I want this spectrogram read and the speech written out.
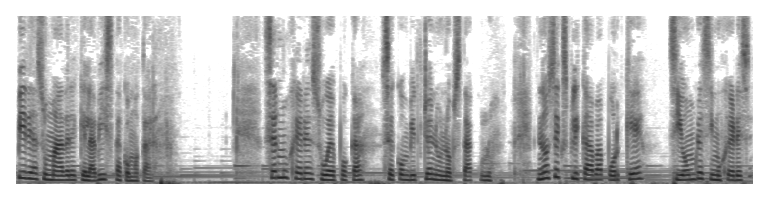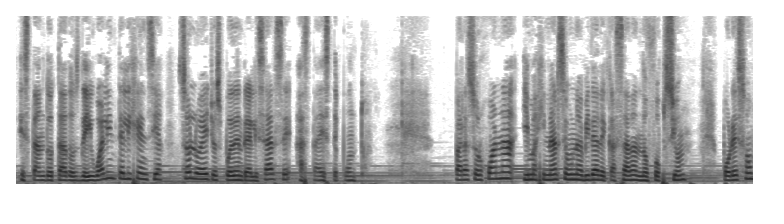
pide a su madre que la vista como tal. Ser mujer en su época se convirtió en un obstáculo. No se explicaba por qué, si hombres y mujeres están dotados de igual inteligencia, solo ellos pueden realizarse hasta este punto. Para Sor Juana, imaginarse una vida de casada no fue opción. Por eso,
